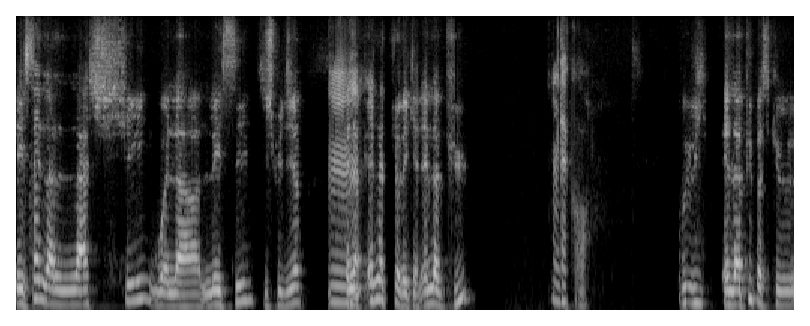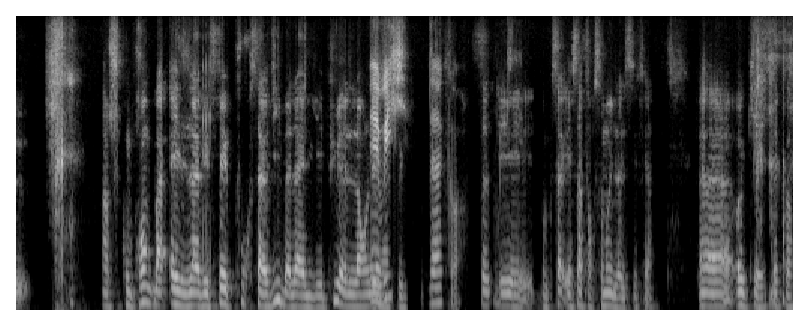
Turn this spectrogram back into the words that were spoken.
Et ça, elle l'a lâché ou elle l'a laissé, si je puis dire. Elle l'a Mhm. elle l'a pu avec elle. Elle l'a pu. D'accord. Oui, oui. Elle l'a pu parce que enfin, je comprends que bah, elle l'avait fait pour sa vie. Bah, là, elle y est plus. Elle Et l'enlève. oui, entre guillemets. d'accord. Ça, et, donc ça, et ça, forcément, il l'a laissé faire. Euh, ok, d'accord.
